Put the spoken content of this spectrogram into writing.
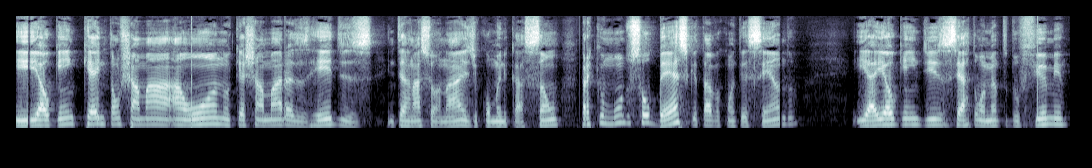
E alguém quer então chamar a ONU, quer chamar as redes internacionais de comunicação para que o mundo soubesse o que estava acontecendo. E aí alguém diz, em certo momento do filme,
